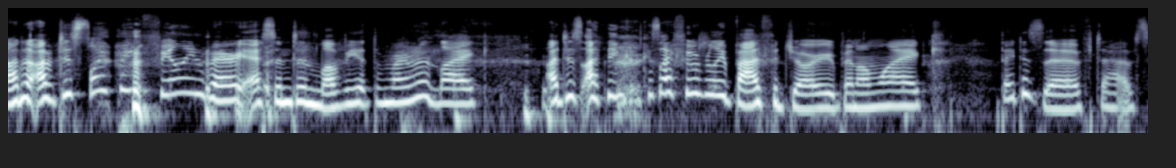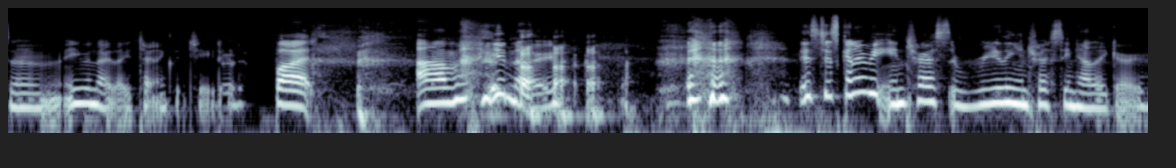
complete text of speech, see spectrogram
I don't, I've just like been feeling very Essendon lovey at the moment. Like, I just I think because I feel really bad for Job, and I'm like, they deserve to have some, even though they technically cheated. But, um, you know, it's just going to be interest, really interesting how they go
